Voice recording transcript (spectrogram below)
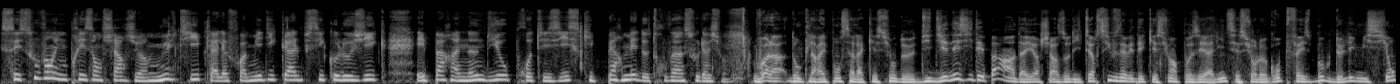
C'est souvent une prise en charge multiple, à la fois médicale, psychologique et par un indioprothésiste qui permet de trouver un soulagement. Voilà donc la réponse à la question de Didier. N'hésitez pas hein, d'ailleurs, chers auditeurs, si vous avez des questions à poser à Aline, c'est sur le groupe Facebook de l'émission.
